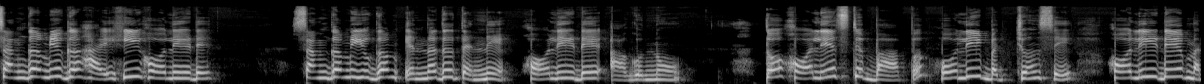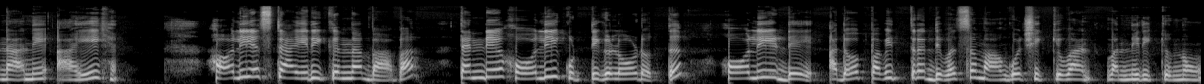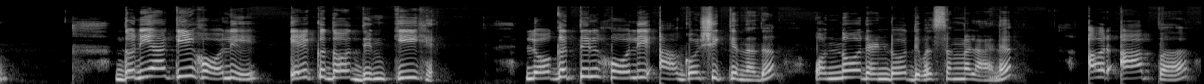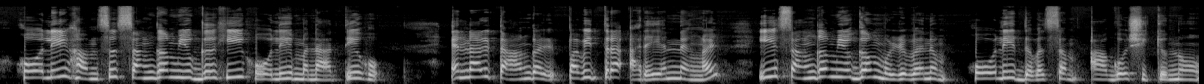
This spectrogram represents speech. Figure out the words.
സംഗംയുഗ ഹൈഹി ഹോളിഡേ സംഗമയുഗം എന്നത് തന്നെ ഹോളിഡേ ആകുന്നു तो होलीस्ट बाप होली बच्चों से ഹോലി ഡേ മനാനെ ആയേ ഹെ ഹോലിയസ്റ്റ് ആയിരിക്കുന്ന ബാബ തൻ്റെ ഹോലി കുട്ടികളോടൊത്ത് ഹോലി ഡേ അതോ പവിത്ര ദിവസം ആഘോഷിക്കുവാൻ വന്നിരിക്കുന്നു ദുനിയാ കി ഹോലി ഏക് ദോ ദിൻ കി ഹെ ലോകത്തിൽ ഹോലി ആഘോഷിക്കുന്നത് ഒന്നോ രണ്ടോ ദിവസങ്ങളാണ് और आप ഹോലി ഹംസ് സംഗം യുഗ് ഹി ഹോലി മനാത്തി ഹോ എന്നാൽ താങ്കൾ പവിത്ര അരയന്നങ്ങൾ ഈ സംഗംയുഗം മുഴുവനും ഹോലി ദിവസം ആഘോഷിക്കുന്നു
